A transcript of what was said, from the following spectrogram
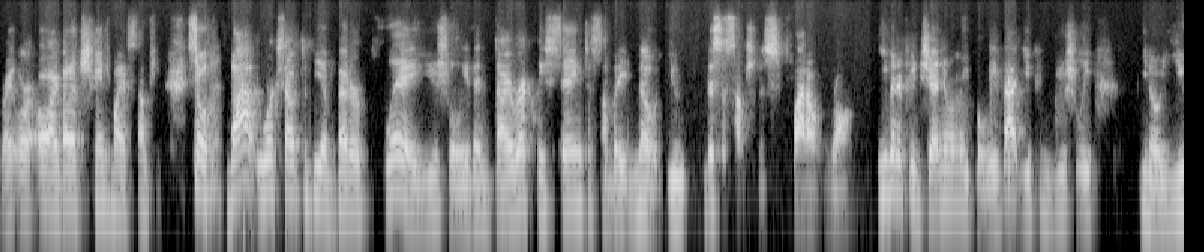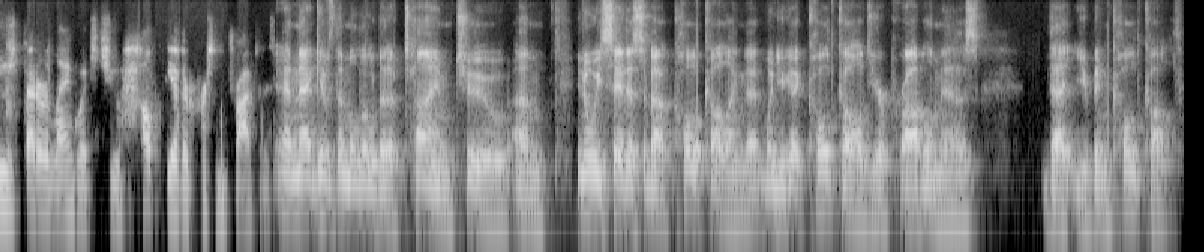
Right. Or, oh, I got to change my assumption. So that works out to be a better play usually than directly saying to somebody, no, you, this assumption is flat out wrong. Even if you genuinely believe that, you can usually, you know, use better language to help the other person drive to this. And that gives them a little bit of time too. Um, you know, we say this about cold calling that when you get cold called, your problem is that you've been cold called.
